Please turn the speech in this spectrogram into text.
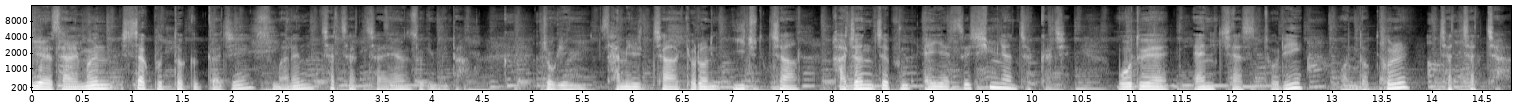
우리의 삶은 시작부터 끝까지 수많은 차차차의 연속입니다. 조깅 3일차, 결혼 2주차, 가전제품 AS 10년차까지 모두의 N차 스토리 원더풀 차차차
